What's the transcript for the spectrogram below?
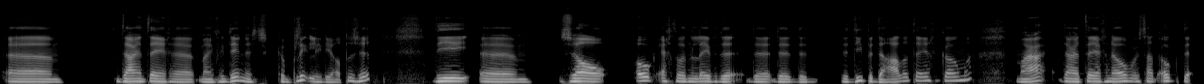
Ehm, daarentegen, mijn vriendin is completely the opposite. Die ehm, zal ook echt wel in het leven de, de, de, de, de diepe dalen tegenkomen. Maar daartegenover staat ook de,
